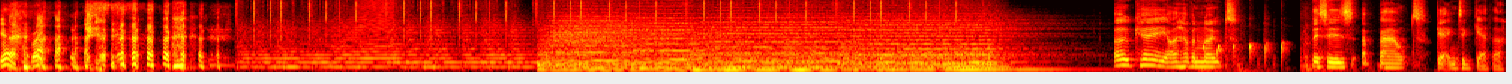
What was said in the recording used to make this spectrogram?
yeah, great. Okay, I have a note. This is about getting together.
